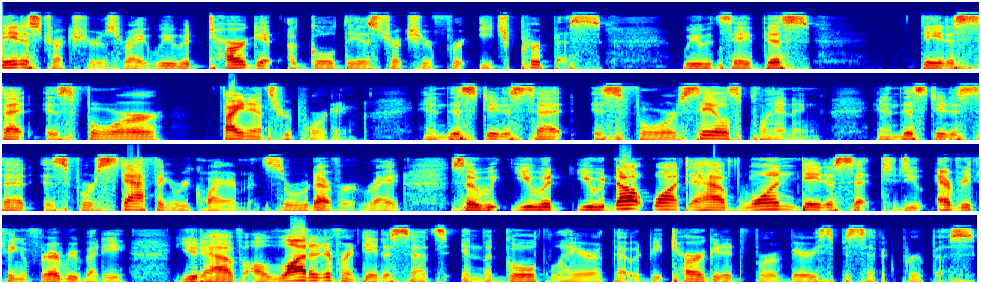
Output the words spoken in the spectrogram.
data structures, right? We would target a gold data structure for each purpose. We would say this data set is for finance reporting and this data set is for sales planning. And this data set is for staffing requirements or whatever right? So you would you would not want to have one data set to do everything for everybody. You'd have a lot of different data sets in the gold layer that would be targeted for a very specific purpose.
